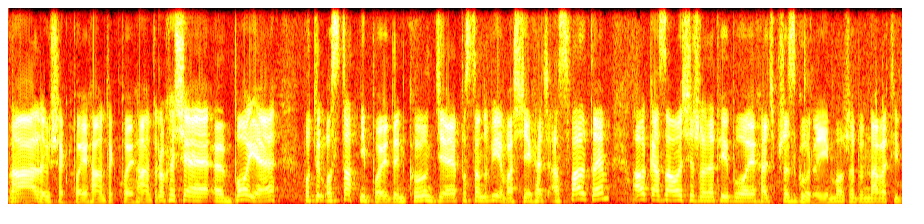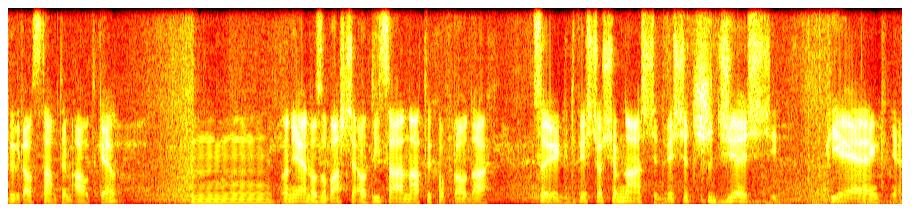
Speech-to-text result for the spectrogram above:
No ale już jak pojechałem, tak pojechałem. Trochę się e, boję po tym ostatnim pojedynku, gdzie postanowiłem właśnie jechać asfaltem, a okazało się, że lepiej było jechać przez góry i może bym nawet i wygrał z tamtym autkiem. Mm, no nie no, zobaczcie, Audica na tych offroadach. Cyk, 218, 230. Pięknie.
